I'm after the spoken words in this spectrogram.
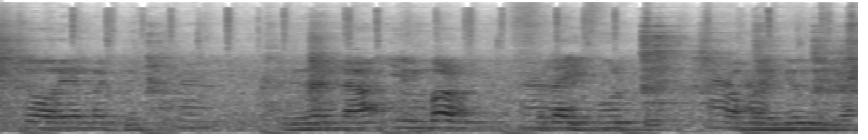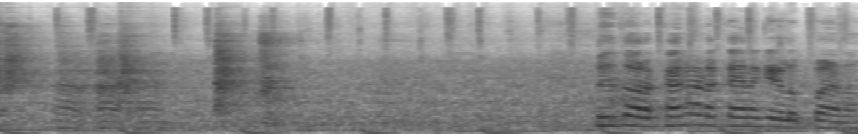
സ്റ്റോർ ചെയ്യാൻ പറ്റും. ഇതെല്ലാം ഇരുമ്പാണ് ലൈഫ് കിട്ടും. കംപ്ലൈന്റ് ഒന്നുമില്ല. ഇത് തുറക്കാൻ അടക്കാനൊക്കെ എളുപ്പമാണ്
